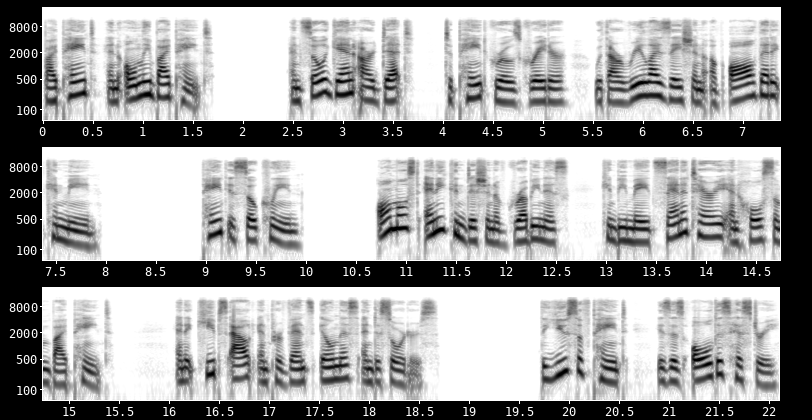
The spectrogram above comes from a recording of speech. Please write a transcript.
By paint and only by paint. And so again our debt to paint grows greater with our realization of all that it can mean. Paint is so clean. Almost any condition of grubbiness can be made sanitary and wholesome by paint, and it keeps out and prevents illness and disorders. The use of paint is as old as history.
